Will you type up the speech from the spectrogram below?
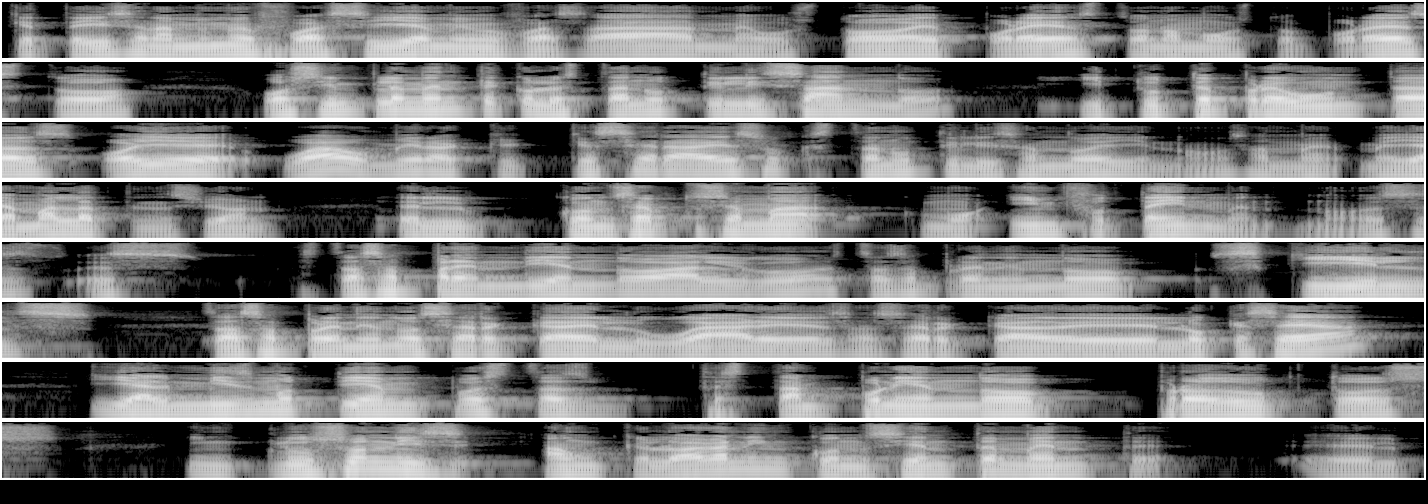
que te dicen a mí me fue así, a mí me fue así, me gustó por esto, no me gustó por esto, o simplemente que lo están utilizando y tú te preguntas, oye, wow, mira, ¿qué, será eso que están utilizando ahí? ¿no? O sea, me, llama la atención. El concepto se llama como infotainment, ¿no? Es, estás aprendiendo algo, estás aprendiendo skills, estás aprendiendo acerca de lugares, acerca de lo que sea, y al mismo tiempo estás, te están poniendo productos, incluso ni, aunque lo hagan inconscientemente, el,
